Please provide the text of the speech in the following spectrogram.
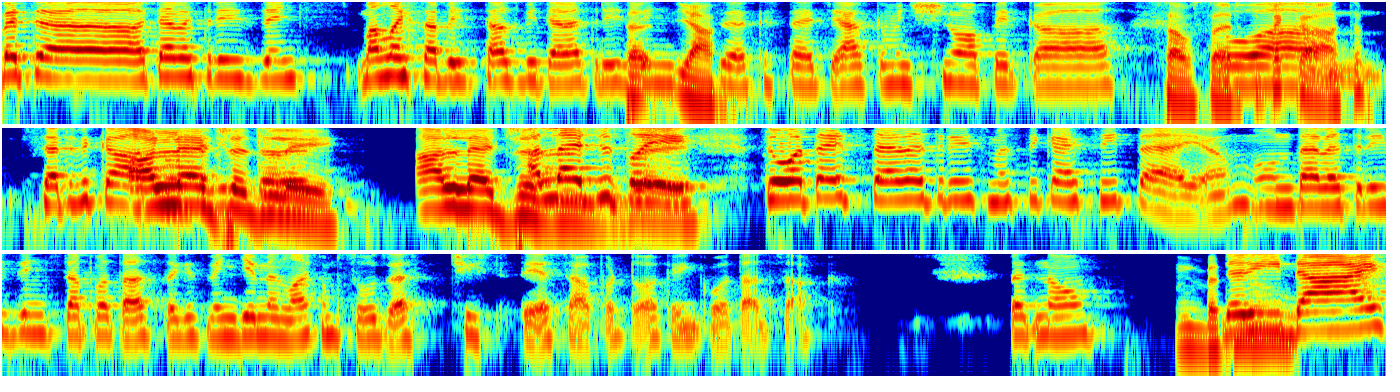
Bet uh, TV3 ziņas, man liekas, bija, tās bija TV3 Ta- ziņas, jā. uh, kas teica, jā, ka viņš nopirka Savu certifikātu. um, certifikātu Allegedly! Allegedly. Allegedly. To teica TV3, mēs tikai citējam. Un TV3 ziņas tāpat tās tagad viņa ģimene laikam sūdzēs čista tiesā par to, ka viņa ko tādu saka. Bet, nu, Bet, did he nu, die?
